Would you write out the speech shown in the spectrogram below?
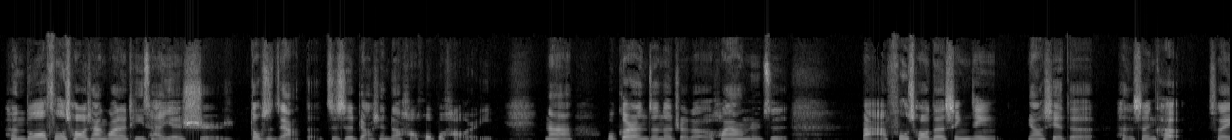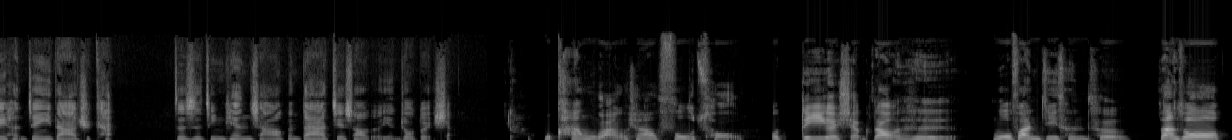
很多复仇相关的题材也许都是这样的，只是表现的好或不好而已。那我个人真的觉得《花样女子》把复仇的心境描写的很深刻，所以很建议大家去看。这是今天想要跟大家介绍的研究对象。我看完，我想要复仇，我第一个想到的是《模范继承车》。虽然说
